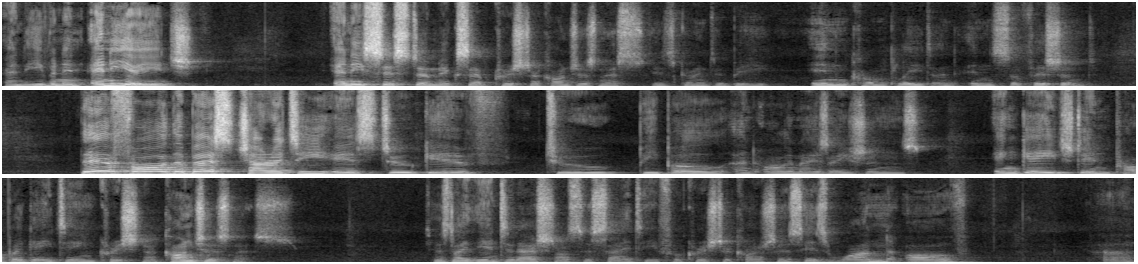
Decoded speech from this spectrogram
and even in any age, any system except Krishna consciousness is going to be incomplete and insufficient. Therefore, the best charity is to give to people and organizations engaged in propagating Krishna consciousness. Just like the International Society for Krishna Consciousness is one of uh,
